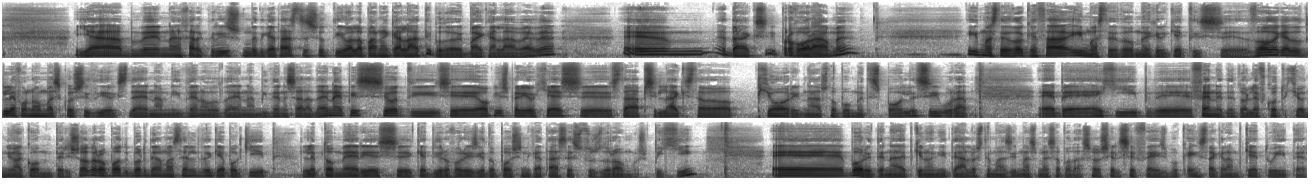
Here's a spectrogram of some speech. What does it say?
για ε, να χαρακτηρίσουμε την κατάσταση ότι όλα πάνε καλά, τίποτα δεν πάει καλά βέβαια. Ε, εντάξει, προχωράμε. Είμαστε εδώ και θα είμαστε εδώ μέχρι και τις ε, 12. Το τηλέφωνο μας 2261 081 041. Επίσης σε, ό,τι, σε όποιες περιοχές ε, στα ψηλά και στα πιο ορεινά, ας το πούμε, της πόλης, σίγουρα ε, ε, έχει, ε, φαίνεται το λευκό του χιονιού ακόμη περισσότερο, οπότε μπορείτε να μας στέλνετε και από εκεί λεπτομέρειες ε, και πληροφορίες για το πώς είναι η κατάσταση στους δρόμους π.χ. Ε, μπορείτε να επικοινωνείτε άλλωστε μαζί μας μέσα από τα social σε facebook, instagram και twitter.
